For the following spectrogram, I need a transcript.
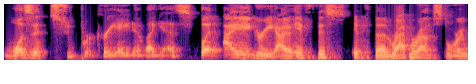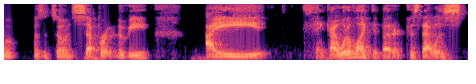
wasn't super creative, I guess. But I agree. I, if this if the wraparound story was, was its own separate movie, I think I would have liked it better because that was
